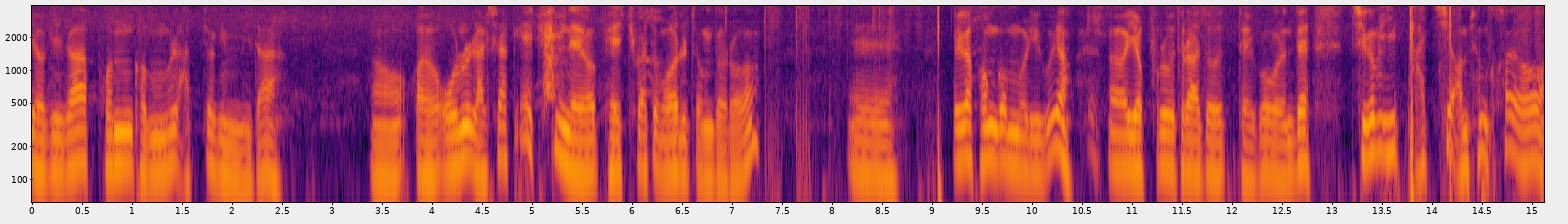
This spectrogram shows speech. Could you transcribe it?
여기가 본 건물 앞쪽입니다. 어, 어, 오늘 날씨가 꽤 춥네요. 배추가 좀 얼을 정도로. 예, 여기가 본 건물이고요. 어, 옆으로 들어와도 되고 그런데 지금 이 밭이 엄청 커요.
